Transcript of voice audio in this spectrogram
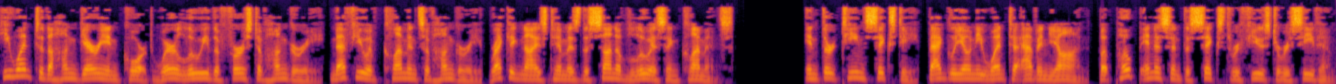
He went to the Hungarian court where Louis I of Hungary, nephew of Clementia of Hungary, recognized him as the son of Louis and Clementia. In 1360, Baglioni went to Avignon, but Pope Innocent VI refused to receive him.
